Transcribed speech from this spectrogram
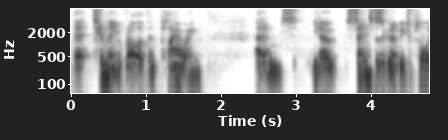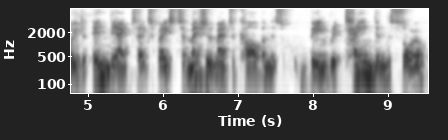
they're tilling rather than plowing. And, you know, sensors are going to be deployed in the ag tech space to measure the amount of carbon that's being retained in the soil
